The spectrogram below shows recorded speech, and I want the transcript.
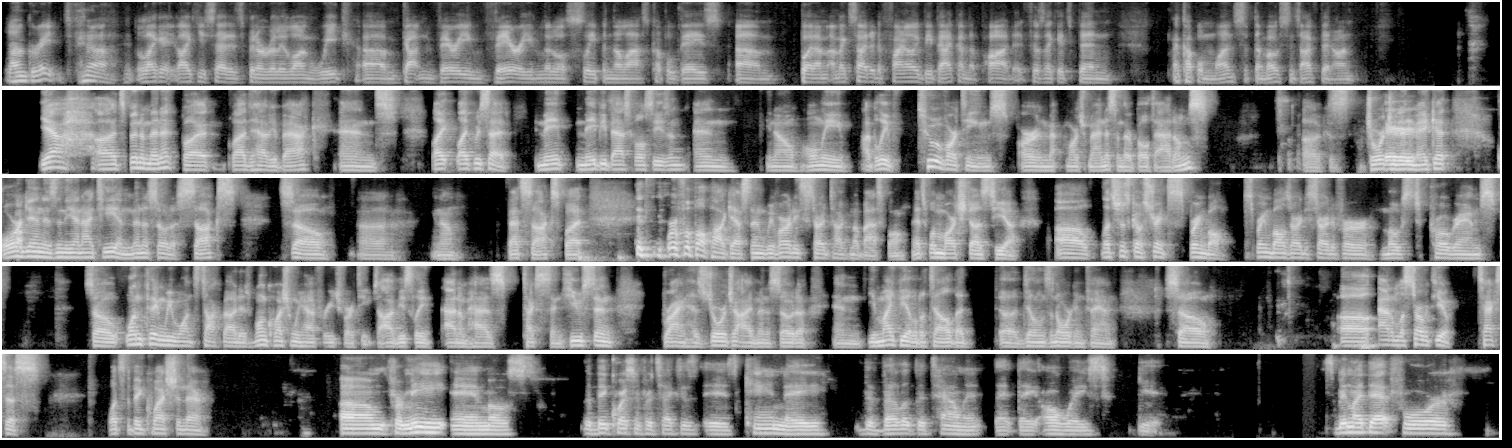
I'm great. It's been a like like you said, it's been a really long week. Um, gotten very very little sleep in the last couple days. Um, but I'm I'm excited to finally be back on the pod. It feels like it's been a couple months at the most since I've been on. Yeah, uh, it's been a minute, but glad to have you back. And like like we said, it may maybe basketball season, and you know, only I believe two of our teams are in March Madness, and they're both Adams because uh, Georgia there. didn't make it. Oregon is in the NIT, and Minnesota sucks. So uh, you know that sucks. But we're a football podcast, and we've already started talking about basketball. That's what March does to you. Uh, let's just go straight to spring ball. Spring ball's already started for most programs. So one thing we want to talk about is one question we have for each of our teams. Obviously, Adam has Texas and Houston. Brian has Georgia, I Minnesota, and you might be able to tell that uh, Dylan's an Oregon fan. So, uh, Adam, let's start with you. Texas, what's the big question there? Um, for me and most, the big question for Texas is can they develop the talent that they always get? It's been like that for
